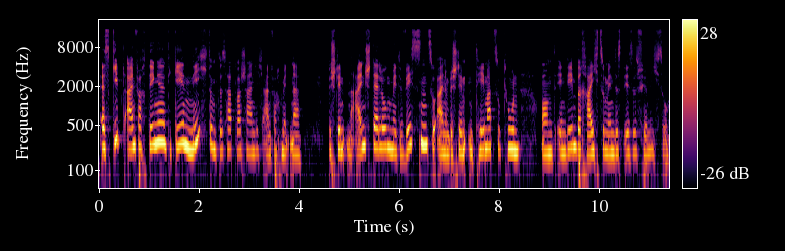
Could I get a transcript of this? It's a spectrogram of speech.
Es gibt einfach Dinge, die gehen nicht und das hat wahrscheinlich einfach mit einer bestimmten Einstellung, mit Wissen zu einem bestimmten Thema zu tun. Und in dem Bereich zumindest ist es für mich so.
